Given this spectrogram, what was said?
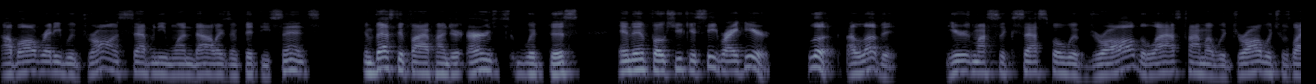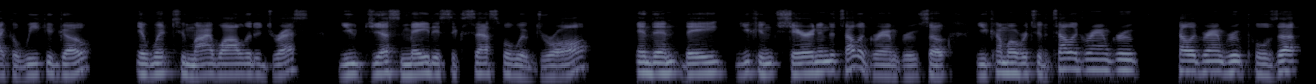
I've already withdrawn $71.50, invested 500 earned with this. And then folks, you can see right here. Look, I love it. Here's my successful withdrawal. The last time I withdraw, which was like a week ago, it went to my wallet address. You just made a successful withdrawal. and then they you can share it in the telegram group so you come over to the telegram group telegram group pulls up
